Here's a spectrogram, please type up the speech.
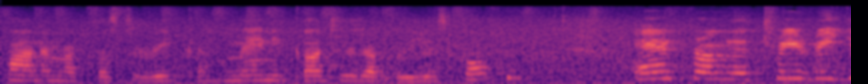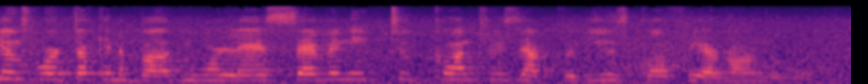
Panama, Costa Rica, many countries that produce coffee. And from the three regions, we're talking about more or less 72 countries that produce coffee around the world.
